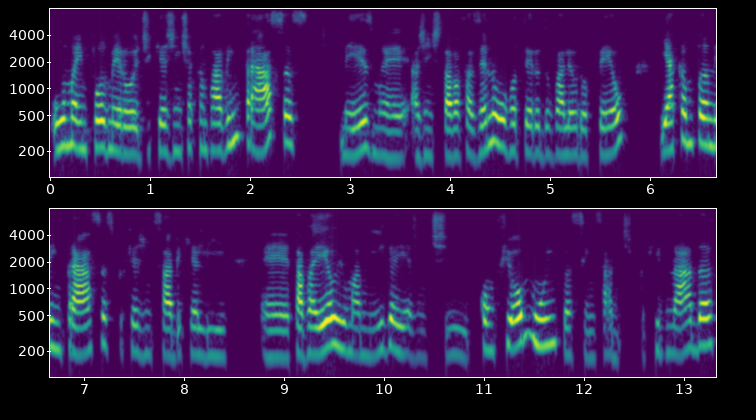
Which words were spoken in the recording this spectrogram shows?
uma em Pomerode, que a gente acampava em praças mesmo, é, a gente estava fazendo o roteiro do Vale Europeu e acampando em praças, porque a gente sabe que ali estava é, eu e uma amiga e a gente confiou muito, assim, sabe, tipo, que nada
